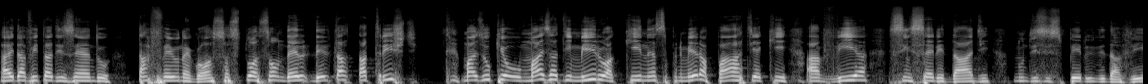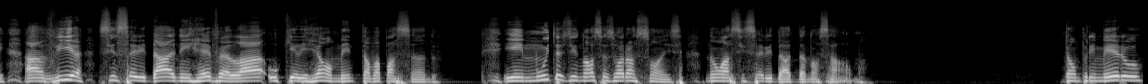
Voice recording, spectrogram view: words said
Aí Davi está dizendo: está feio o negócio, a situação dele está tá triste. Mas o que eu mais admiro aqui nessa primeira parte é que havia sinceridade no desespero de Davi, havia sinceridade em revelar o que ele realmente estava passando. E em muitas de nossas orações não há sinceridade da nossa alma. Então, primeiro,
